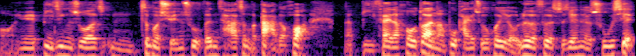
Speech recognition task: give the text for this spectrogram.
哦，因为毕竟说，嗯，这么悬殊分差这么大的话，那比赛的后段呢，不排除会有乐色时间的出现。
